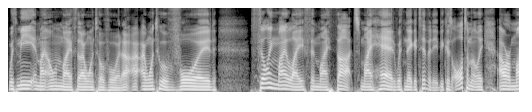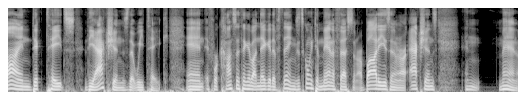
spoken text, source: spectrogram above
with me in my own life that I want to avoid. I, I, I want to avoid filling my life and my thoughts, my head with negativity because ultimately our mind dictates the actions that we take. And if we're constantly thinking about negative things, it's going to manifest in our bodies and in our actions. And man,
